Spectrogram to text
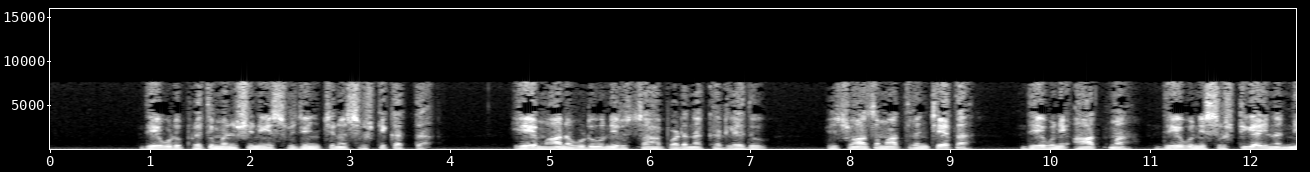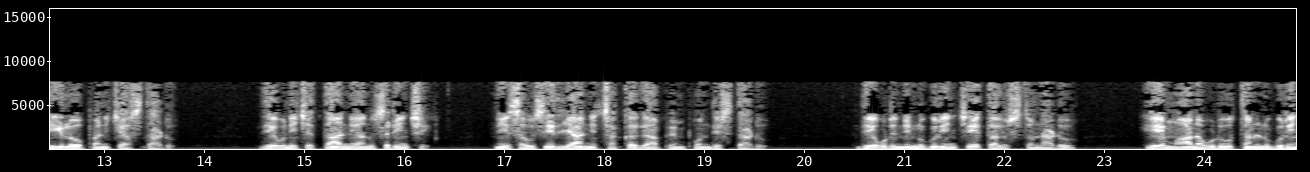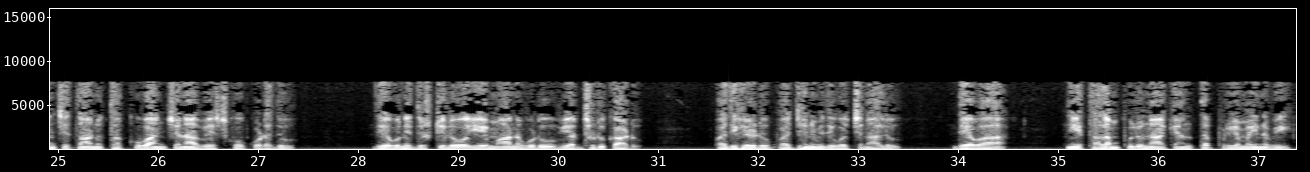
దేవుడు ప్రతి మనిషిని సృజించిన సృష్టికర్త. ఏ మానవుడు నిరుత్సాహపడనక్కర్లేదు. విశ్వాసమాత్రం చేత దేవుని ఆత్మ దేవుని సృష్టి అయిన నీలో పనిచేస్తాడు. దేవుని చిత్తాన్ని అనుసరించి నీ సౌశీల్యాన్ని చక్కగా పెంపొందిస్తాడు. దేవుడు నిన్ను గురించే తలుస్తున్నాడు. ఏ మానవుడు తనను గురించి తాను తక్కువ అంచనా వేసుకోకూడదు. దేవుని దృష్టిలో ఏ మానవుడు వ్యర్థుడు కాడు. పదిహేడు పద్దెనిమిది వచనాలు. దేవా నీ తలంపులు నాకెంత ప్రియమైనవి.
